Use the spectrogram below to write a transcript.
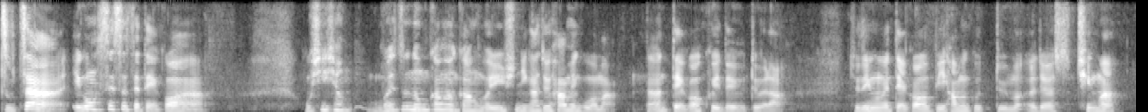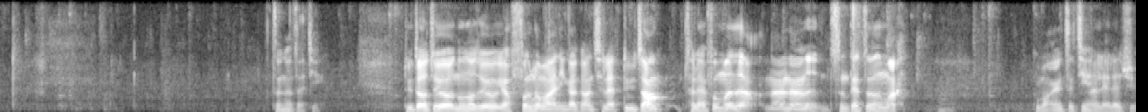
组织啊，一共三十只蛋糕啊。我心想，勿是侬刚刚讲勿允许人家断哈密瓜个嘛？哪能蛋糕可以断断啦？就是因为蛋糕比哈密瓜短嘛，呃，叫轻嘛。真个扎劲，团到最后弄到最后要分了嘛？人家讲起来，团长出来分物事，哪能哪能承担责任嘛？搿朋友直接也来了句：“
